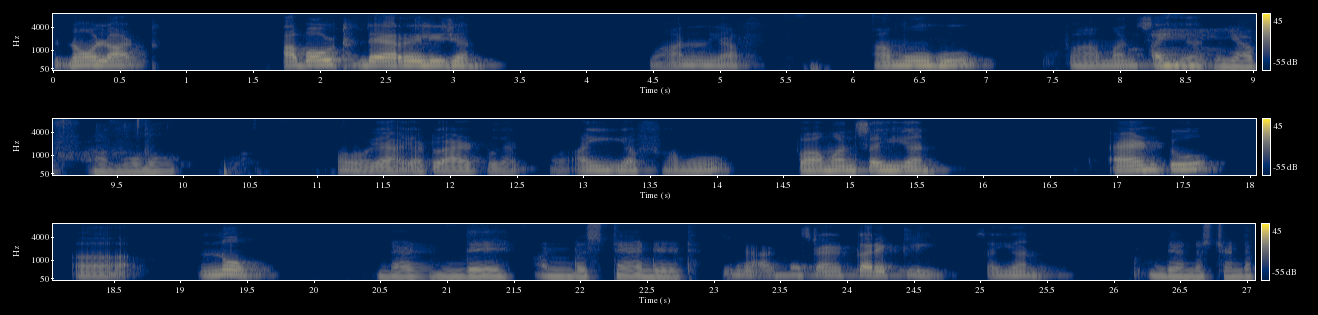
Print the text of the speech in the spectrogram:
know lot about their religion. One yaf hamuhu Fahaman Sayyan. Yafhamuhu. Oh, yeah, you have to add to that. I yafhamu fahaman sahiyan. And to uh, know. That they understand it. Yeah, understand it correctly. Sahiyan. They understand the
